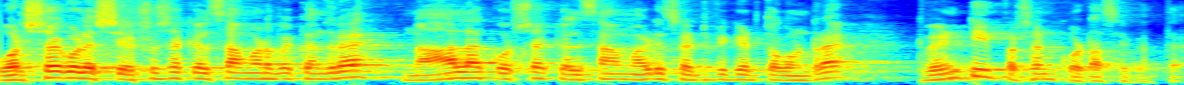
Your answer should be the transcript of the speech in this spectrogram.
ವರ್ಷಗಳು ಎಷ್ಟು? ಎಷ್ಟು ವರ್ಷ ಕೆಲಸ ಮಾಡಬೇಕಂದ್ರೆ ನಾಲ್ಕು ವರ್ಷ ಕೆಲಸ ಮಾಡಿ ಸರ್ಟಿಫಿಕೇಟ್ ತೊಗೊಂಡ್ರೆ ಟ್ವೆಂಟಿ ಪರ್ಸೆಂಟ್ ಕೋಟಾ ಸಿಗುತ್ತೆ.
